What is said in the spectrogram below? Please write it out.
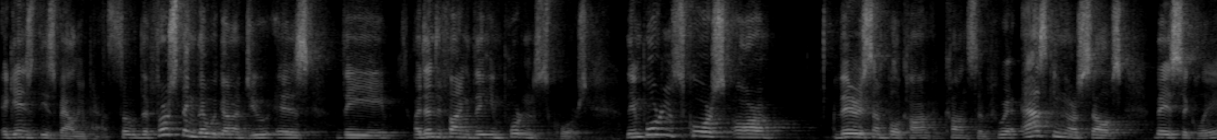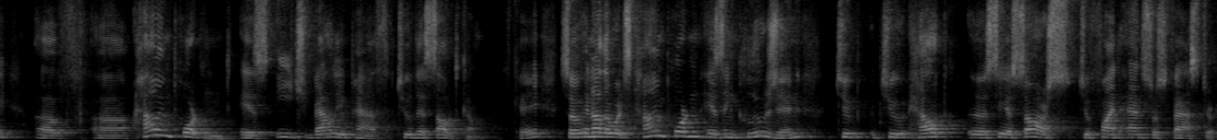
against these value paths. So the first thing that we're going to do is the identifying the importance scores. The importance scores are very simple con concept. We're asking ourselves basically of uh, how important is each value path to this outcome. Okay, so in other words, how important is inclusion to, to help uh, CSRs to find answers faster?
